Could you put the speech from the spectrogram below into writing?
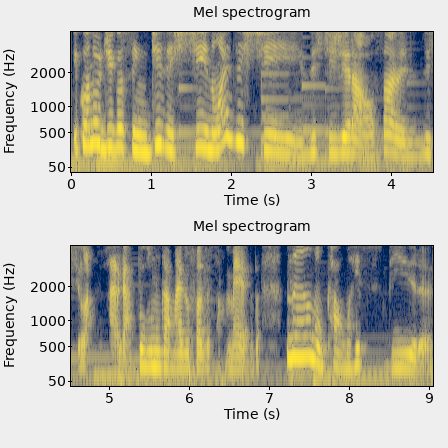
E quando eu digo assim, desistir, não é desistir, desistir geral, sabe? Desistir lá, largar tudo, nunca mais vou fazer essa merda. Não, não, calma, respira.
